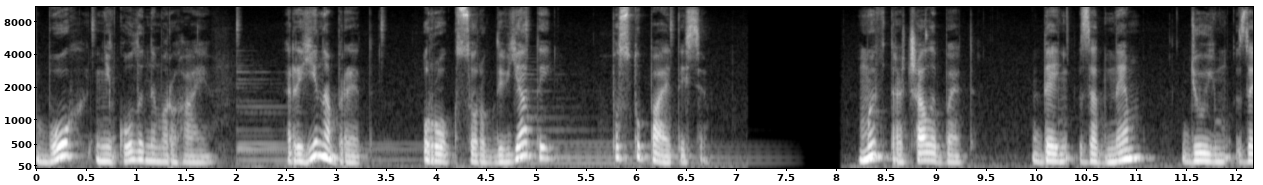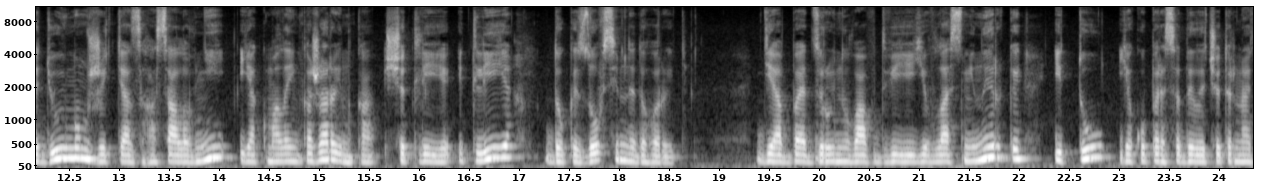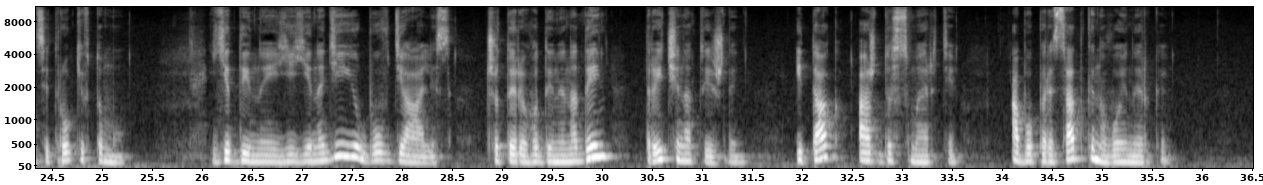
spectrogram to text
Бог ніколи не моргає. Регіна Бред. Урок 49. Поступайтеся. Ми втрачали бет. День за днем, дюйм за дюймом життя згасало в ній, як маленька жаринка, що тліє і тліє, доки зовсім не догорить. Діабет зруйнував дві її власні нирки і ту, яку пересадили 14 років тому. Єдиною її надією був діаліз 4 години на день, тричі на тиждень. І так аж до смерті або пересадки нової нирки.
